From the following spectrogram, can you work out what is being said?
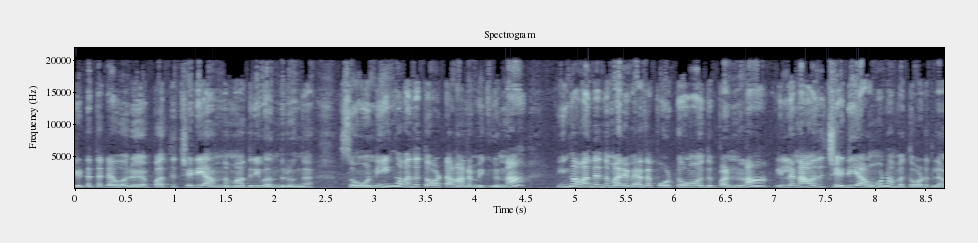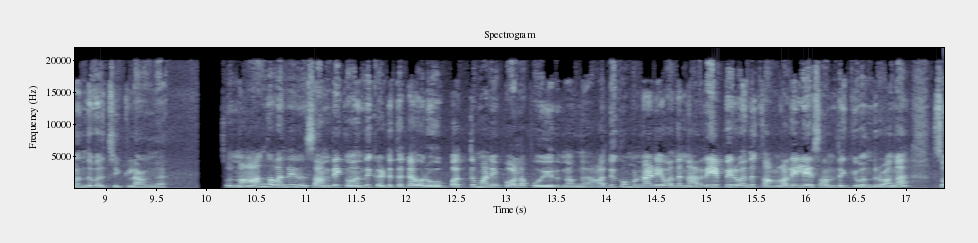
கிட்டத்தட்ட ஒரு பத்து செடி அந்த மாதிரி வந்துருங்க. ஸோ நீங்கள் வந்து தோட்டம் ஆரம்பிக்கணும்னா இங்கே வந்து இந்த மாதிரி விதை போட்டும் இது பண்ணலாம். இல்லைனா வந்து செடியாகவும் நம்ம தோட்டத்தில் வந்து வச்சுக்கலாங்க. ஸோ நாங்கள் வந்து இந்த சந்தைக்கு வந்து கிட்டத்தட்ட ஒரு பத்து மணி போல் போயிருந்தோங்க. அதுக்கு முன்னாடியே வந்து நிறைய பேர் வந்து காலையிலேயே சந்தைக்கு வந்துடுவாங்க ஸோ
